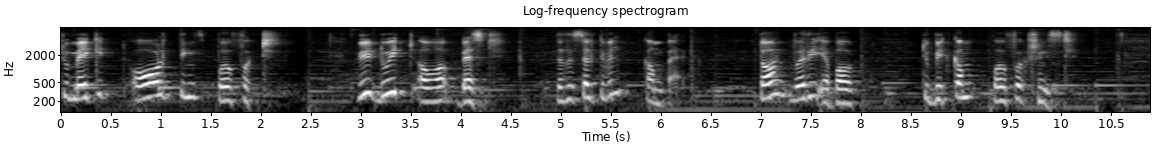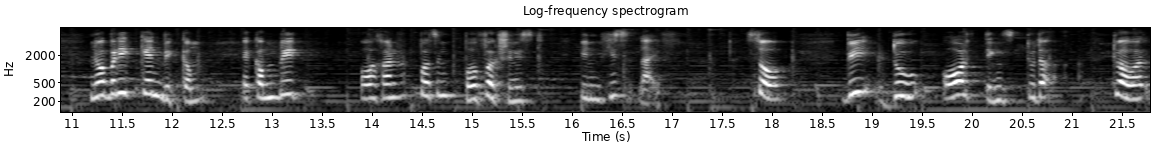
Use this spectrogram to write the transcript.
to make it all things perfect. We do it our best. The result will come back. Don't worry about to become perfectionist. Nobody can become a complete or 100% perfectionist in his life. So we do all things to the to our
